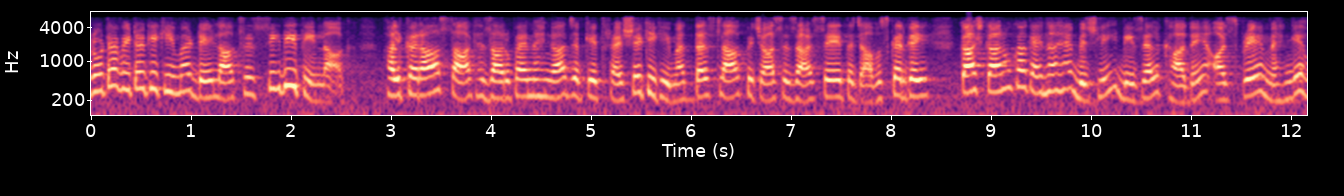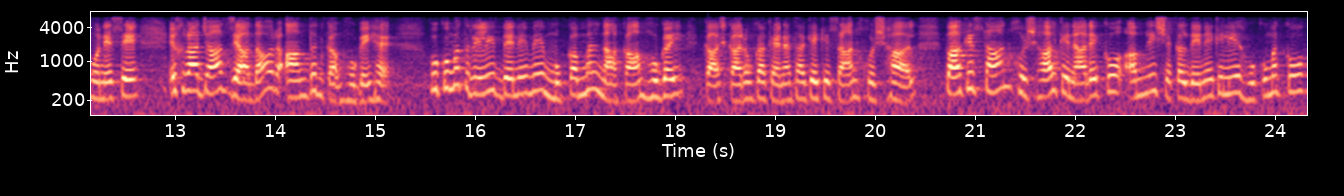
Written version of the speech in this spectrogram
रोटावीटर की कीमत डेढ़ लाख से सीधी तीन लाख। हलकरा साठ हज़ार रुपए महँगा, जबकि थ्रेशर की कीमत दस लाख पचास हज़ार से तजावज कर गई। काश्तकारों का कहना है, बिजली, डीजल, खादें और स्प्रे महँगे होने से अखराज ज़्यादा और आमदन कम हो गई है। हुकूमत रिलीफ देने में मुकम्मल नाकाम हो गई। काश्तकारों का कहना था कि किसान खुशहाल, पाकिस्तान खुशहाल के नारे को अमली शक्ल देने के लिए हुकूमत को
